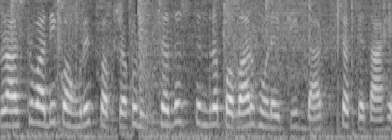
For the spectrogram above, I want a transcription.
राष्ट्रवादी काँग्रेस पक्षाकडून शरदचंद्र पवार होण्याची दाट शक्यता आहे.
